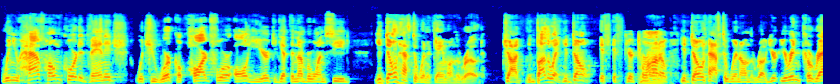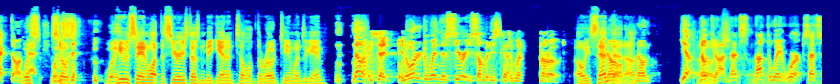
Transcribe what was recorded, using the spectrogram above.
When you have home court advantage, which you work hard for all year to get the number one seed, you don't have to win a game on the road. John, by the way, you don't. If, if you're Toronto, Right. you don't have to win on the road. You're, you're incorrect on Was that. He so? said- what he was saying? What the series doesn't begin until the road team wins a game? no, he said, in order to win this series, somebody's going to win on the road. Oh, he said no, that, huh? No, yeah, no, Oh, John. That's not the way it works. That's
